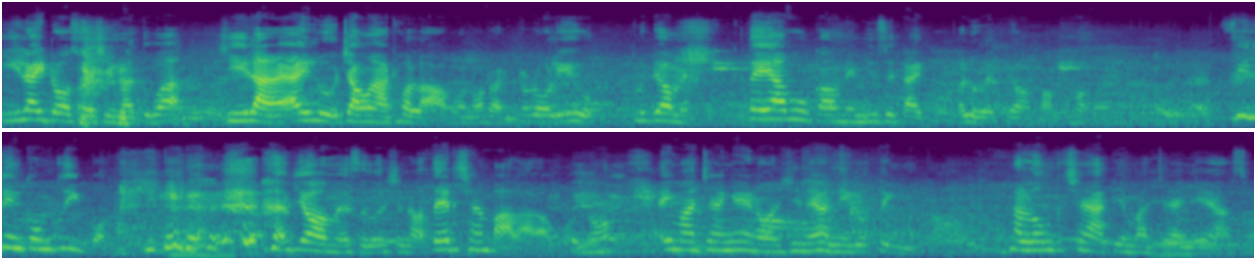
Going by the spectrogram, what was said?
ရေးလိုက်တော့ဆိုတဲ့အချိန်မှာ तू ကရေးလာတယ်အဲ့လိုအကြောင်းအရာထွက်လာတာပေါ့နော်ဒါတော်တော်လေးကိုဘယ်လိုပြောမလဲအသေးရဖို့ကောင်းတဲ့ music type ပေါ့အဲ့လိုပဲပြောမှာပေါ့ဟုတ် feeling complete ပေါ့ပြောရမယ်ဆိုလို့ရှင်တော့အသေးတစ်ချမ်းပါလာတာပေါ့နော်အိမ်မှာကြံခဲ့ရင်တော့ရင်ထဲကနေလို့တိတ်မကောင်းဘူးနှလုံးတစ်ချမ်းအပြင်မှာကြံခဲ့ရဆို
